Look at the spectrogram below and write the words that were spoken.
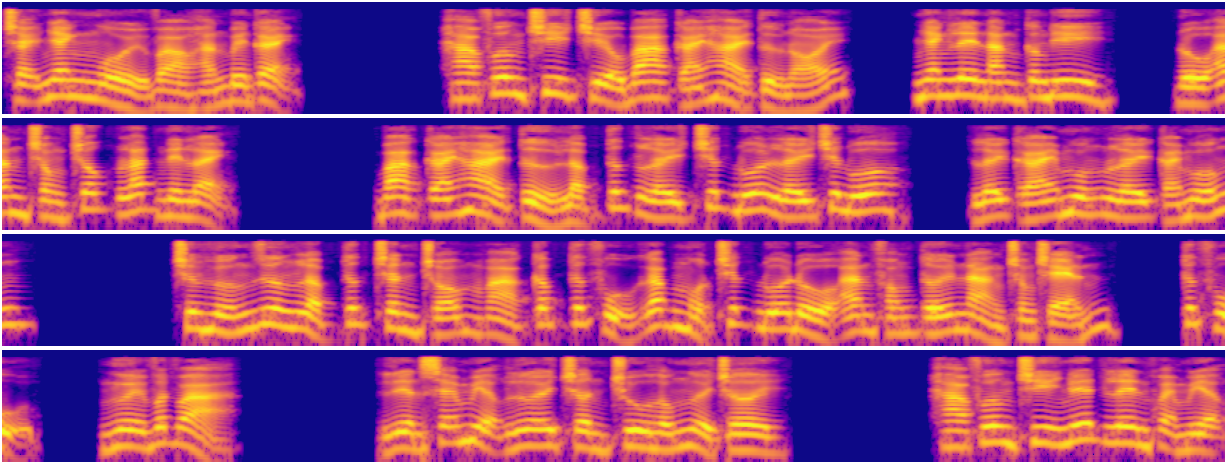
chạy nhanh ngồi vào hắn bên cạnh. Hà Phương Chi chiều ba cái hài tử nói, nhanh lên ăn cơm đi, đồ ăn trong chốc lát nên lạnh. Ba cái hài tử lập tức lấy chiếc đũa lấy chiếc đũa, lấy cái muỗng lấy cái muỗng. Trương hướng dương lập tức chân chó mà cấp tức phụ gắp một chiếc đua đồ ăn phóng tới nàng trong chén, tức phụ, ngươi vất vả. Liền sẽ miệng lươi chân chu hống người chơi. Hà Phương Chi nết lên khỏe miệng,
